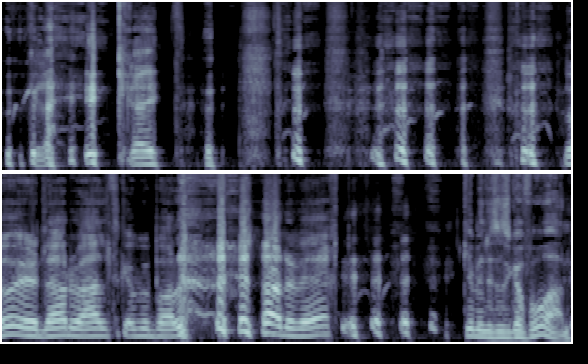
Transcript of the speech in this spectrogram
Greit. greit. Nå ødela du alt. Skal vi bare la- det være? Hvem er det som skal få han?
